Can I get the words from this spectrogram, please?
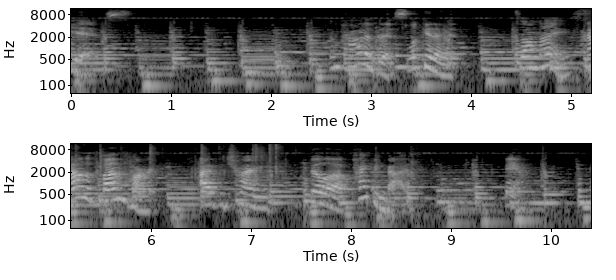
Yes. I'm proud of this. Look at it. It's all nice. Now the fun part. I have to try and fill a piping bag. Bam. And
